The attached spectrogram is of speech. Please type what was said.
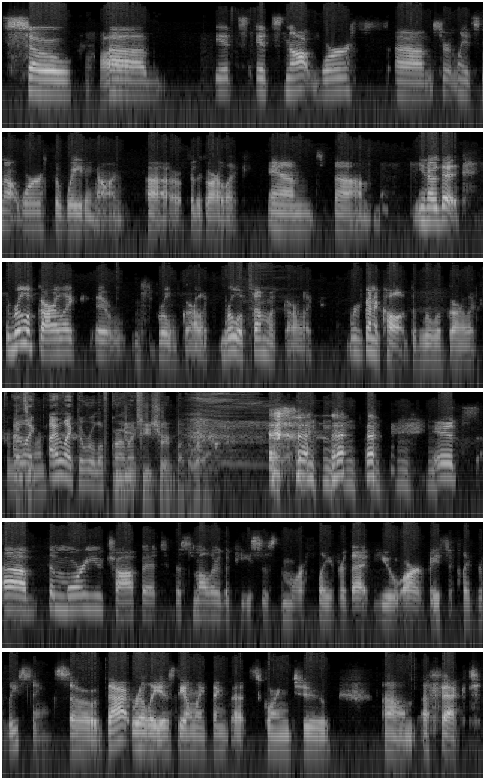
So Ah. um, it's it's not worth um, certainly it's not worth the waiting on uh, for the garlic. And um, you know that the rule of garlic, uh, rule of garlic, rule of thumb with garlic. We're going to call it the rule of garlic from I now like on. I like the rule of garlic. New garlic. T-shirt, by the way. it's uh, the more you chop it, the smaller the pieces, the more flavor that you are basically releasing. So that really is the only thing that's going to um, affect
